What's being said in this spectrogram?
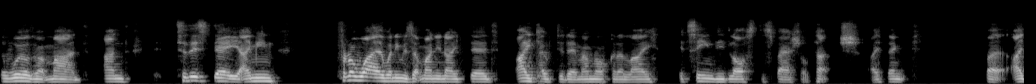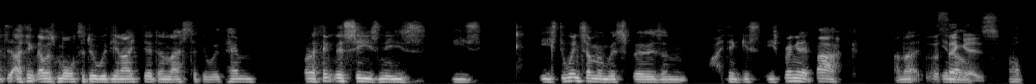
the world went mad. And to this day, I mean, for a while when he was at Man United, I doubted him. I'm not going to lie. It seemed he'd lost the special touch. I think, but I, I think that was more to do with United and less to do with him. But I think this season he's he's he's doing something with Spurs, and I think he's he's bringing it back. And I, The thing know, is, oh.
